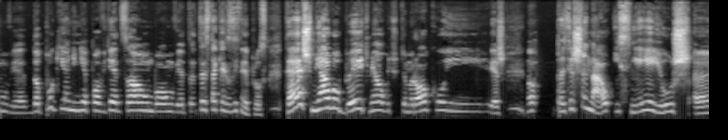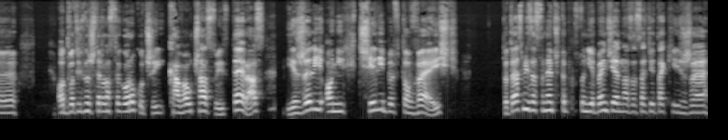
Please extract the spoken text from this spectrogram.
mówię, dopóki oni nie powiedzą, bo mówię, to, to jest tak jak z Disney Plus. Też miało być, miało być w tym roku i wiesz, no PlayStation Now istnieje już e, od 2014 roku, czyli kawał czasu. Więc teraz, jeżeli oni chcieliby w to wejść, to teraz mnie zastanawiam, czy to po prostu nie będzie na zasadzie takiej, że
